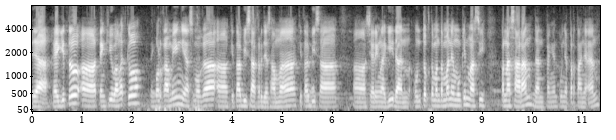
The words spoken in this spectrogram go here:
ya kayak gitu uh, thank you banget kok Thank for coming. Ya semoga uh, kita bisa kerjasama kita bisa uh, sharing lagi. Dan untuk teman-teman yang mungkin masih penasaran dan pengen punya pertanyaan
